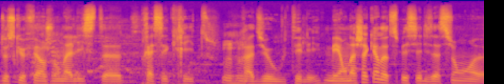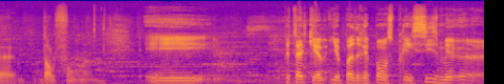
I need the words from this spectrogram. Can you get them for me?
de ce que fait un journaliste euh, presse écrite, mhm. radio ou télé. Mais on a chacun notre spécialisation euh, dans le fond. Et peut-être qu'il n'y a, pas de réponse précise, mais euh,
